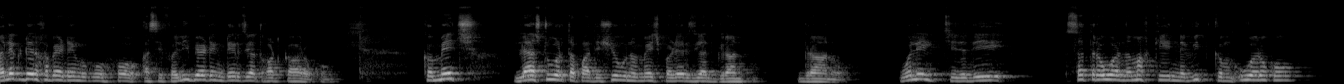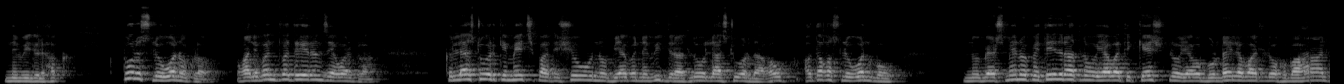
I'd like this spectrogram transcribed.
ملک ډېر ښه بیټینګ کو خو اسف علي بیټینګ ډېر زیات غټ کار وکړو که میچ لاست ور ته پاتې شو نو میچ په ډېر زیات ګران ګرانو ولې چې د دې ستر اوور نه مخکې نوید کم اوور وکړو نوید الحق ټول سلو ون وکړو غالبا دوه درې رنز یې ورکړه که لاست اوور کې میچ پاتې شو نو بیا به نوید راتلو لاست اوور دغه او دغه سلو ون به نو بیټسمین به په تیز راتلو یا به ته کیش تلو یا به بونډري له واتلو خو بهرحال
